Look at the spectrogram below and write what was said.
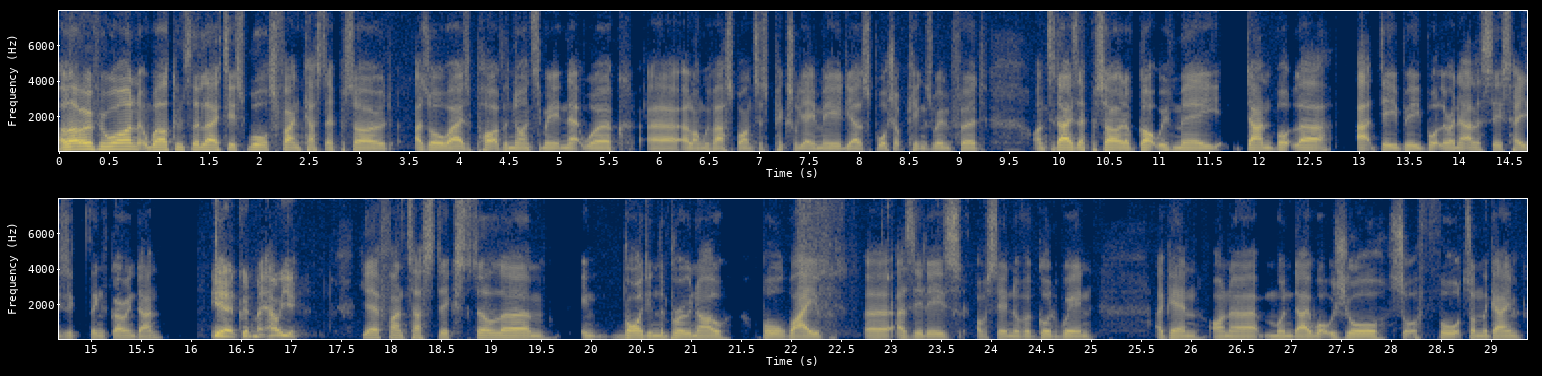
Hello, everyone, and welcome to the latest Wolves Fancast episode. As always, a part of the 90 Minute Network, uh, along with our sponsors, Pixel Yay Media, the Sports Shop Kingswinford. On today's episode, I've got with me Dan Butler at DB Butler Analysis. How's things going, Dan? Yeah, good, mate. How are you? Yeah, fantastic. Still um, in riding the Bruno ball wave uh, as it is. Obviously, another good win again on uh, Monday. What was your sort of thoughts on the game?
